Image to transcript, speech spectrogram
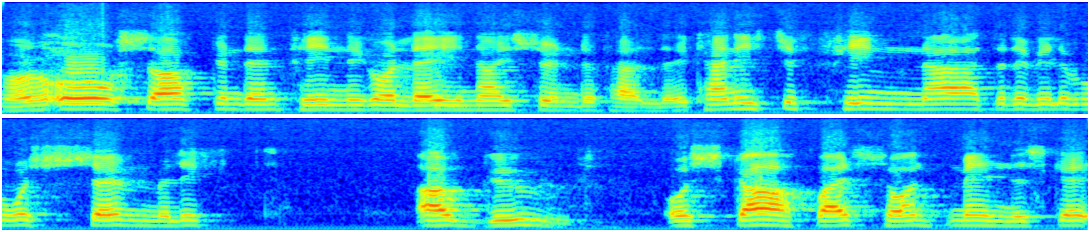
Og Årsaken den finner jeg alene i syndefallet. Jeg kan ikke finne at det ville vært sømmelig av Gud å skape et sånt menneske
